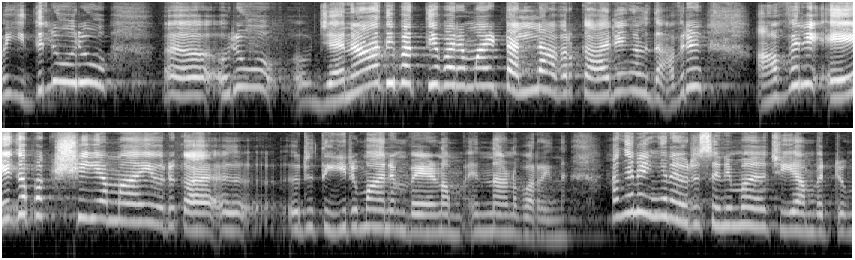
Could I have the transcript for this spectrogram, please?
അപ്പോൾ ഇതിലൊരു ഒരു ജനാധിപത്യപരമായിട്ടല്ല അവർ കാര്യങ്ങൾ അവർ അവർ ഏകപക്ഷീയമായ ഒരു ഒരു തീരുമാനം വേണം എന്നാണ് പറയുന്നത്. അങ്ങനെ ഇങ്ങനെ ഒരു സിനിമ ചെയ്യാൻ പറ്റും.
